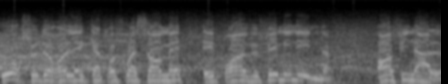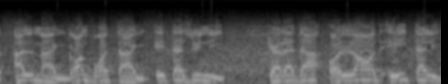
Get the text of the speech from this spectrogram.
Course de relais 4 x 100 mètres, épreuve féminine. En finale, Allemagne, Grande-Bretagne, États-Unis, Canada, Hollande et Italie.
